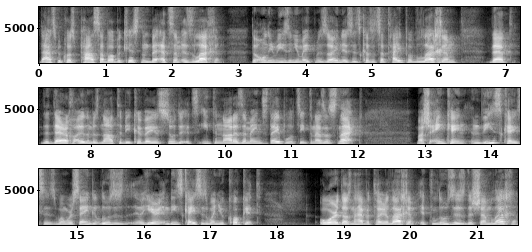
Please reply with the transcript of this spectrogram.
That's because pasababa kistin be'etzem is lechem. The only reason you make mezainis is because it's a type of lechem that the derech oilim is not to be kaveh suda. It's eaten not as a main staple; it's eaten as a snack. Masha in these cases, when we're saying it loses here, in these cases, when you cook it or it doesn't have a tayr lechem, it loses the shem lechem.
